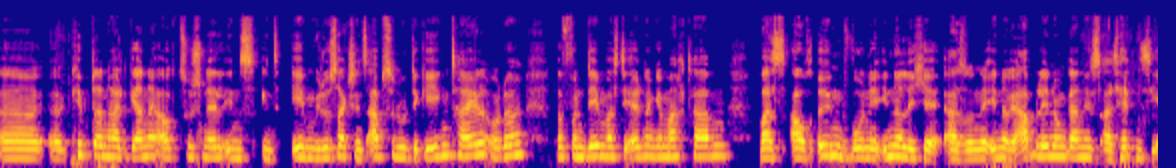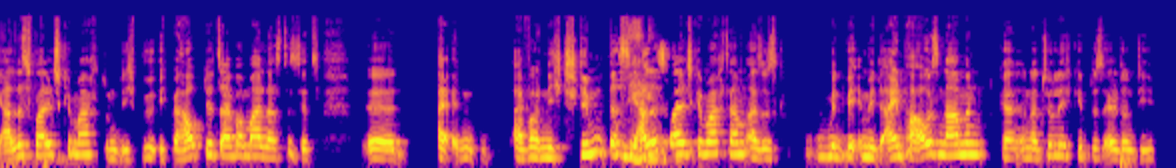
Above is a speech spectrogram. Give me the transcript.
äh, äh, kippt dann halt gerne auch zu schnell ins, ins, eben wie du sagst, ins absolute Gegenteil, oder? Von dem, was die Eltern gemacht haben, was auch irgendwo eine innerliche, also eine innere Ablehnung dann ist, als hätten sie alles falsch gemacht. Und ich, ich behaupte jetzt einfach mal, dass das jetzt äh, einfach nicht stimmt, dass sie alles falsch gemacht haben. Also es mit, mit ein paar Ausnahmen. Natürlich gibt es Eltern, die,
